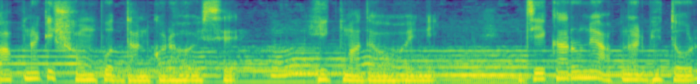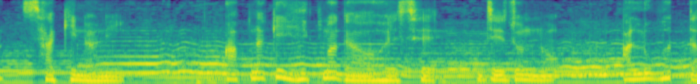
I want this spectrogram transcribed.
আপনাকে সম্পদ দান করা হয়েছে। হিকমা দেওয়া হয়নি। যে কারণে আপনার ভিতর সাকিনা নেই। আপনাকে হিকমা দেওয়া হয়েছে। যে জন্য আলু ভর্তা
